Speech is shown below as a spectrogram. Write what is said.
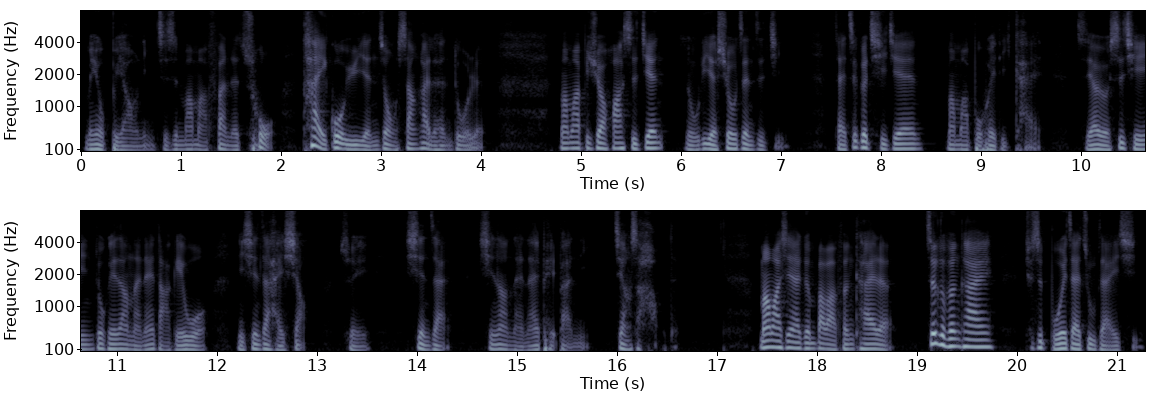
没有不要你，只是妈妈犯了错，太过于严重，伤害了很多人。妈妈必须要花时间努力的修正自己，在这个期间，妈妈不会离开，只要有事情都可以让奶奶打给我。你现在还小，所以现在先让奶奶陪伴你，这样是好的。妈妈现在跟爸爸分开了。这个分开就是不会再住在一起，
